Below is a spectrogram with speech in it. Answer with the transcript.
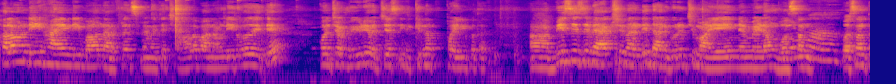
హలో అండి హాయ్ అండి బాగున్నారు ఫ్రెండ్స్? మేమైతే చాలా బాగున్నామండి ఈరోజు అయితే కొంచెం వీడియో వచ్చేసి ఇది కింద పగిలిపోతారు. బీసీసీ వ్యాక్సిన్ అండి. దాని గురించి మా ANM madam Vasanth Vasantha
